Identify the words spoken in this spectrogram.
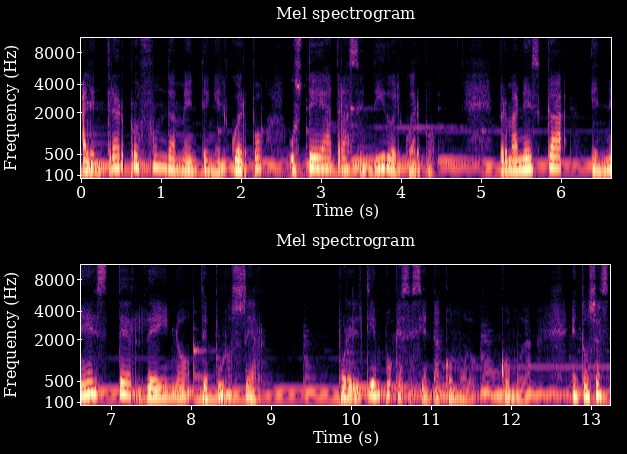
Al entrar profundamente en el cuerpo, usted ha trascendido el cuerpo. Permanezca en este reino de puro ser por el tiempo que se sienta cómodo, cómoda. Entonces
